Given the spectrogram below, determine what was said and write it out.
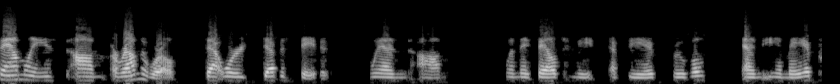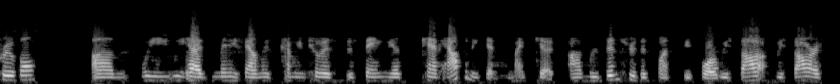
families um, around the world that were devastated when um, when they failed to meet FDA approval and EMA approval. Um, we we had many families coming to us just saying, "This can't happen again to my kid." Um, we've been through this once before. We saw we saw our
